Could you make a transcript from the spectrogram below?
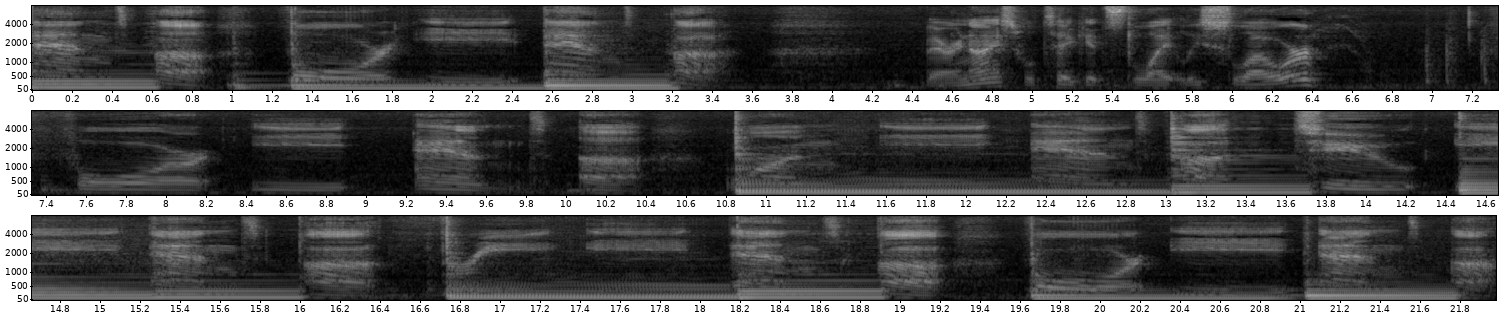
and a, 4, E, and a. Very nice. We'll take it slightly slower. 4, E, and a, 1, E, and a, 2, E, and a, 3, E, and a, 4, E, and a.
